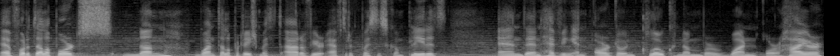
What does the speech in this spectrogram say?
And for the teleports, none. One teleportation method out of here after the quest is completed. And then having an Ardougne cloak number 1 or higher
